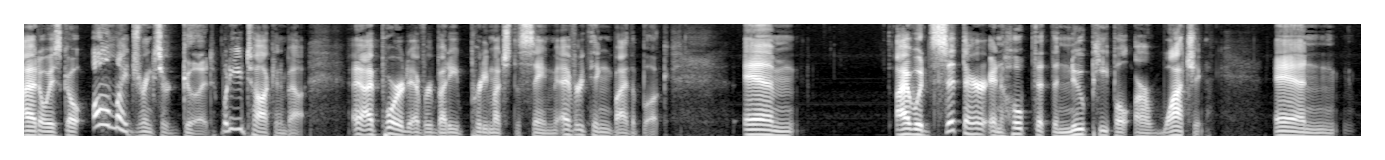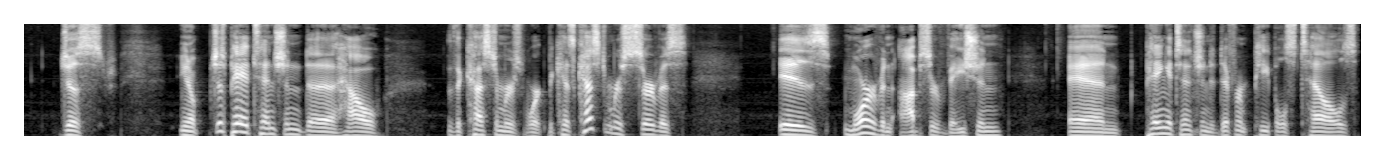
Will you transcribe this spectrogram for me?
I'd always go, "All my drinks are good. What are you talking about?" I poured everybody pretty much the same, everything by the book, and I would sit there and hope that the new people are watching, and just, you know, just pay attention to how the customers work because customer service is more of an observation and paying attention to different people's tells,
